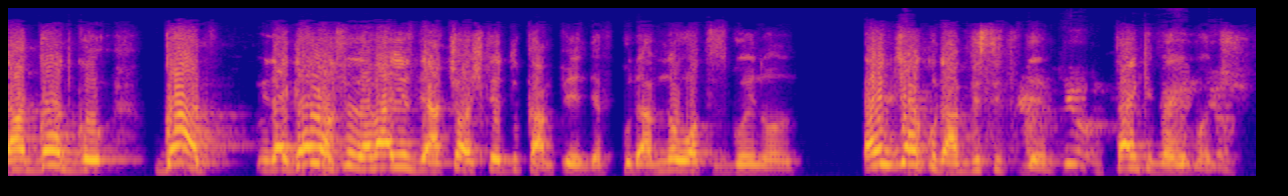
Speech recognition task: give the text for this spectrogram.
now God go, God, the Galaxy never use their church to do campaign. They could have know what is going on. Angel could have visited them. Thank you. Thank you very Thank you. much.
